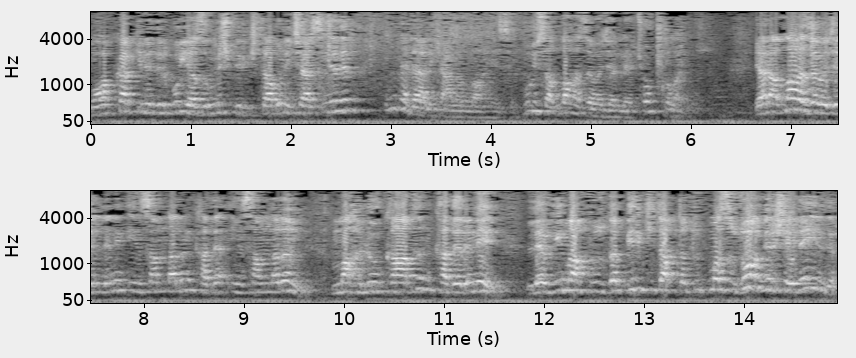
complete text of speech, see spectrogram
Muhakkak ki nedir bu? Yazılmış bir kitabın içerisindedir. İnne zâlike alallâhi yesir. Bu ise Allah Azze ve Celle'ye çok kolaydır. Yani Allah Azze ve Celle'nin insanların kader, insanların mahlukatın kaderini levh-i mahfuzda bir kitapta tutması zor bir şey değildir.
